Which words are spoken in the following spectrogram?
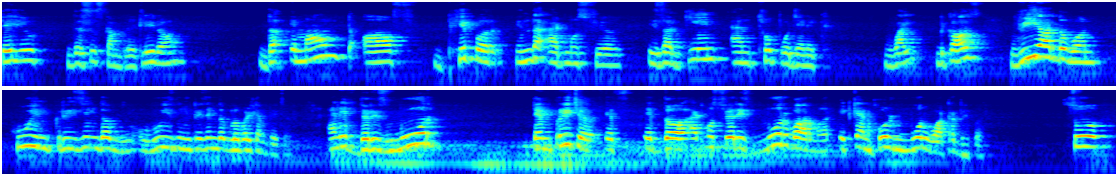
tell you, this is completely wrong. The amount of vapor in the atmosphere is again anthropogenic. Why? Because we are the one who increasing the who is increasing the global temperature. And if there is more temperature if if the atmosphere is more warmer it can hold more water vapor. So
